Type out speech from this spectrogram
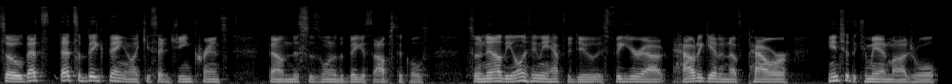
so that's that's a big thing. Like you said gene kranz found this is one of the biggest obstacles. So now the only thing they have to do is figure out how to get enough power into the command module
